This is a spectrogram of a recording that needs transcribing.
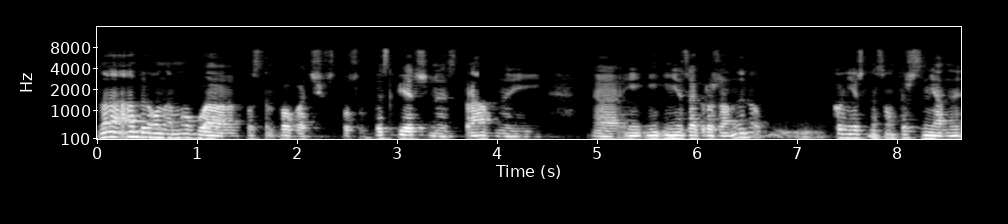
no aby ona mogła postępować w sposób bezpieczny, sprawny i, i, i niezagrożony, no, konieczne są też zmiany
